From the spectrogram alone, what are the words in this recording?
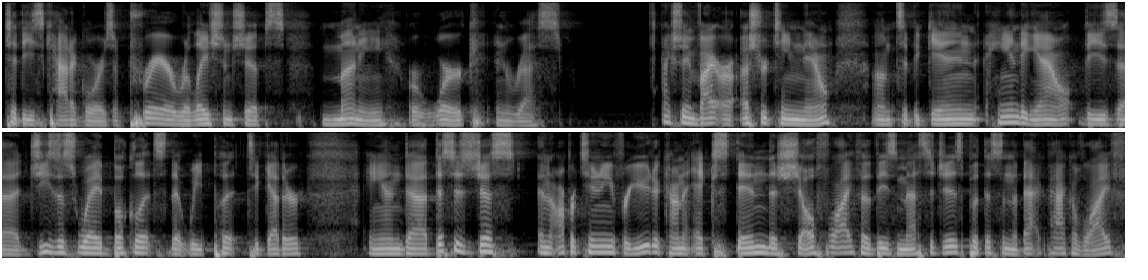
to these categories of prayer, relationships, money, or work and rest? Actually invite our usher team now um, to begin handing out these uh, Jesus Way booklets that we put together and uh, this is just an opportunity for you to kind of extend the shelf life of these messages, put this in the backpack of life,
